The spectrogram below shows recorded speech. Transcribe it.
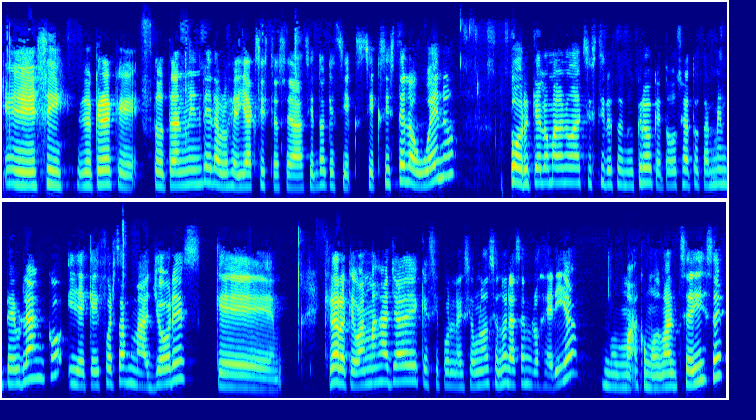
Eh, sí, yo creo que totalmente la brujería existe. O sea, siento que si, si existe lo bueno, ¿por qué lo malo no va a existir? O no creo que todo sea totalmente blanco y de que hay fuerzas mayores que, claro, que van más allá de que si por la acción uno no le hacen brujería, como mal se dice,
